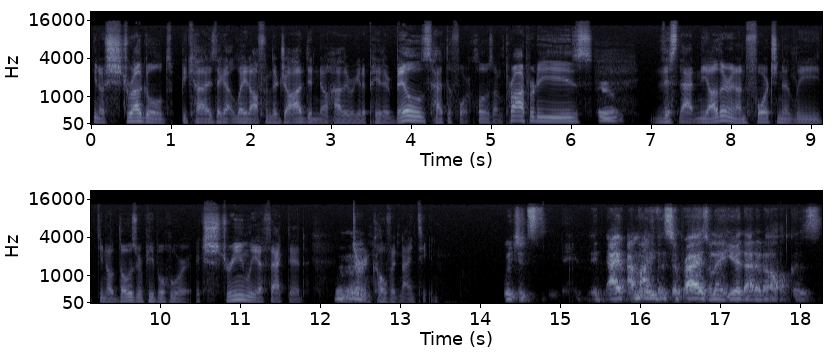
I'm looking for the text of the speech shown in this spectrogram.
you know struggled because they got laid off from their job didn't know how they were going to pay their bills had to foreclose on properties True. This that and the other and unfortunately you know those were people who were extremely affected Mhm. during covid-19 which it's it, I, I'm not even surprised when I hear that at all because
